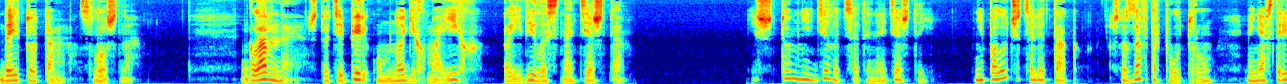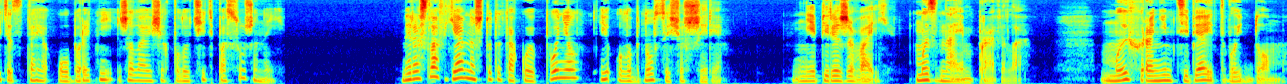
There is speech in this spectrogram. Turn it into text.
да и то там сложно. Главное, что теперь у многих моих появилась надежда. И что мне делать с этой надеждой? Не получится ли так, что завтра поутру меня встретит стая оборотней, желающих получить посуженной? Мирослав явно что-то такое понял и улыбнулся еще шире. «Не переживай, мы знаем правила. Мы храним тебя и твой дом.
